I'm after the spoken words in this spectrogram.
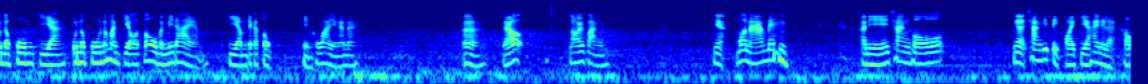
อุณหภูมิเกียร์ อุณหภูมิน้ำมันเกียร์ออโต้มันไม่ได้อะ เกียร์มันจะกระตุก เห็นเขาว่าอย่างนั้นนะ เออ แล้ว เล่าให้ฟัง เนี่ยหม้อน้ำแม่ง อันนี้ช่างเขาเนี่ยช่างที่ติดออยเกียร์ให้เนี่ยแหละเขา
